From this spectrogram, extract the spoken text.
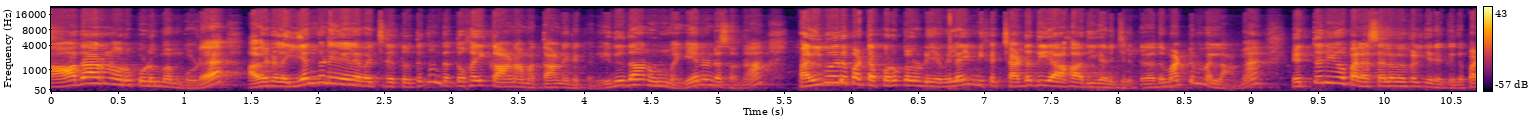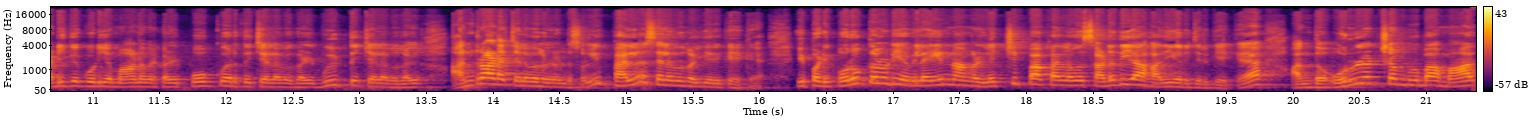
சாதாரண ஒரு குடும்பம் கூட அவர்களை இயங்க நிலையில் வச்சிருக்கிறதுக்கு அந்த தொகை காணாமத்தான் இருக்குது. இதுதான் உண்மை. ஏனென்று சொன்னால் பல்வேறுபட்ட பொருட்களுடைய விலை மிக சடுதியாக அதிகரிச்சிருக்கிறது அது மட்டுமல்லாமல் எத்தனையோ பல செலவுகள் இருக்குது. படிக்கக்கூடிய மாணவர்கள் போக்குவரத்து செலவுகள் வீட்டு செலவுகள் அன்றாட செலவுகள் என்று சொல்லி பல செலவுகள் இருக்கு இப்படி பொருட்களுடைய விலையும் நாங்கள் லட்சிப்பாக்க அளவு சடுதியாக அதிகரிச்சிருக்கேக்க அந்த ஒரு லட்சம் ரூபாய் மாத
